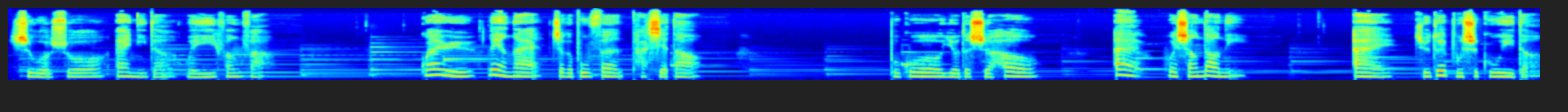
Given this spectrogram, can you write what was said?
是我说爱你的唯一方法。关于恋爱这个部分，他写道：不过有的时候。爱会伤到你，爱绝对不是故意的，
